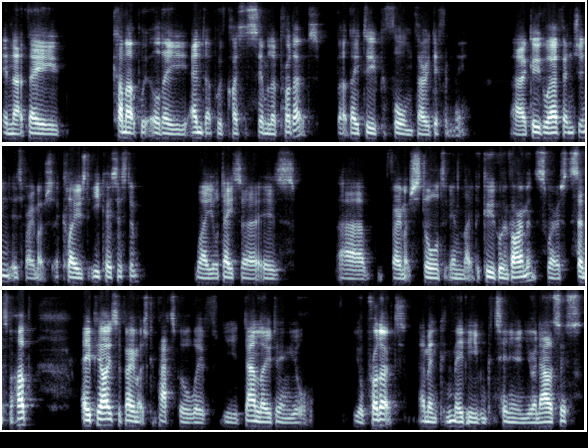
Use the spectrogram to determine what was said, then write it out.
in that they come up with, or they end up with quite a similar product, but they do perform very differently. Uh, Google Earth Engine is very much a closed ecosystem where your data is uh, very much stored in like the Google environments, whereas the Sentinel Hub APIs are very much compatible with you downloading your your product and then can maybe even continuing your analysis.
